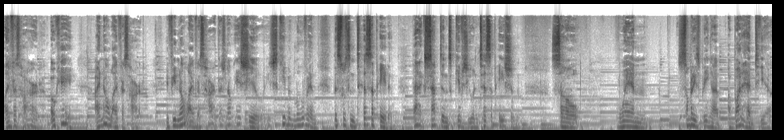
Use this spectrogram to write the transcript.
life is hard. Okay, I know life is hard. If you know life is hard, there's no issue. You just keep it moving. This was anticipated. That acceptance gives you anticipation. So, when somebody's being a, a butthead to you,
